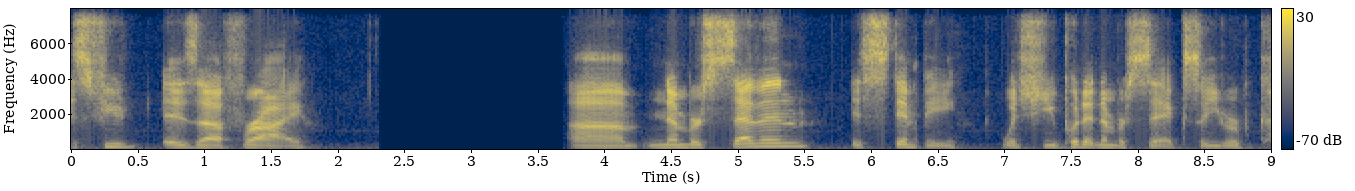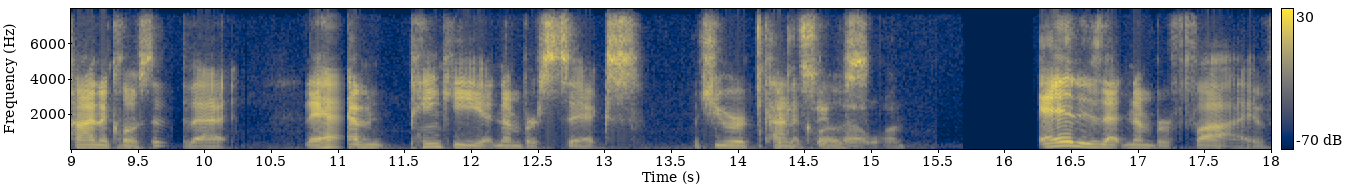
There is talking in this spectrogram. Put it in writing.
is few is uh Fry. Um, number seven is Stimpy, which you put at number six, so you were kind of close to that. They have Pinky at number six, which you were kind of close. Ed is at number five.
